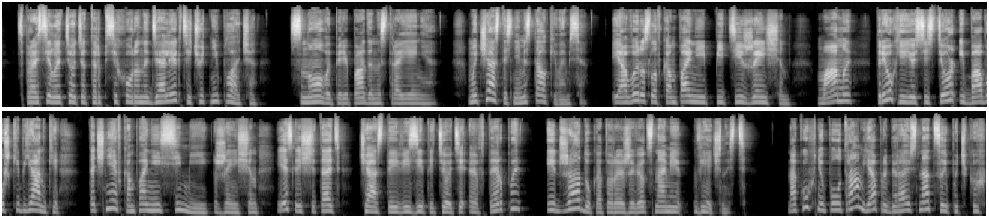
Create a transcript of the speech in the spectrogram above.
— спросила тетя Терпсихора на диалекте, чуть не плача. Снова перепады настроения. Мы часто с ними сталкиваемся. Я выросла в компании пяти женщин. Мамы, трех ее сестер и бабушки Бьянки. Точнее, в компании семи женщин, если считать частые визиты тети Эфтерпы и Джаду, которая живет с нами вечность. На кухню по утрам я пробираюсь на цыпочках,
